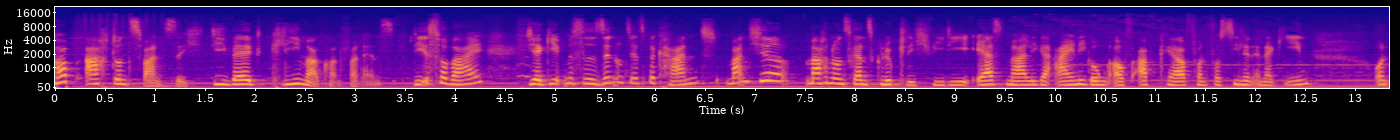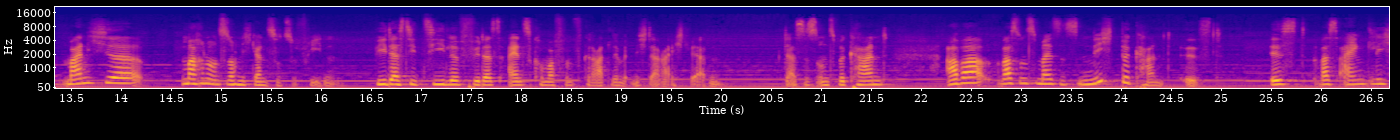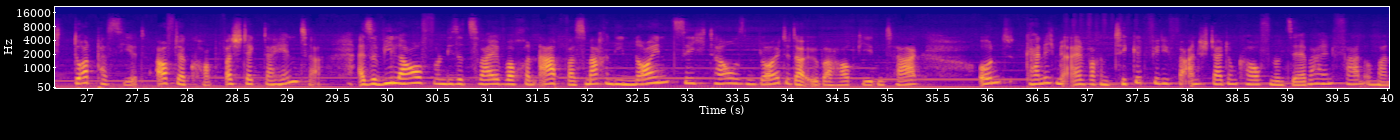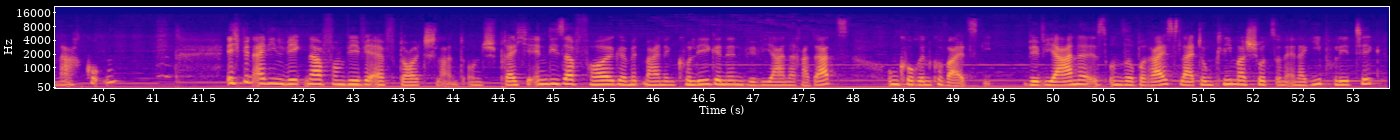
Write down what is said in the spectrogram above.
COP28, die Weltklimakonferenz. Die ist vorbei. Die Ergebnisse sind uns jetzt bekannt. Manche machen uns ganz glücklich, wie die erstmalige Einigung auf Abkehr von fossilen Energien. Und manche machen uns noch nicht ganz so zufrieden, wie dass die Ziele für das 1,5 Grad Limit nicht erreicht werden. Das ist uns bekannt. Aber was uns meistens nicht bekannt ist, ist, was eigentlich dort passiert, auf der COP. Was steckt dahinter? Also wie laufen diese zwei Wochen ab? Was machen die 90.000 Leute da überhaupt jeden Tag? Und kann ich mir einfach ein Ticket für die Veranstaltung kaufen und selber hinfahren und mal nachgucken? Ich bin Aidin Wegner vom WWF Deutschland und spreche in dieser Folge mit meinen Kolleginnen Viviane Radatz und Corinne Kowalski. Viviane ist unsere Bereichsleitung Klimaschutz und Energiepolitik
